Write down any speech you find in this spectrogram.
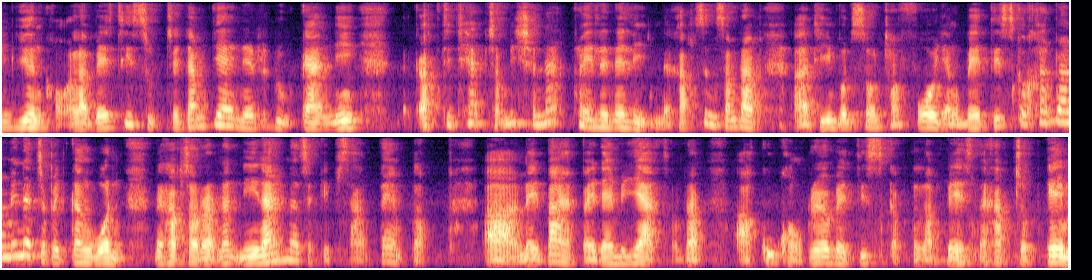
มเยือนของอาราเบสที่สุดจะย่ำแย่ในฤดูกาลนี้นะครับที่แทบจะไม่ชนะใครเลยในลีกนะครับ ซึ่งสำหรับทีมบนโซนท็อปโฟอย่างเบติสก็คาดว่าไม่น่าจะเป็นกังวลนะครับสำหรับนัดนี้นะ น่าจะเก็บ 3 แต้มกลับในบ้านไปได้ไม่ยากสำหรับคู่ของเรอัลเบติสกับอาราเบสนะครับ จบเกม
